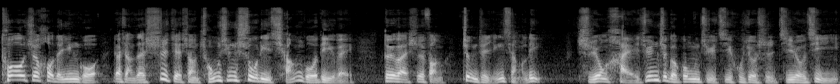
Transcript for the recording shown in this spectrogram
脱欧之后的英国要想在世界上重新树立强国地位，对外释放政治影响力，使用海军这个工具几乎就是肌肉记忆，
